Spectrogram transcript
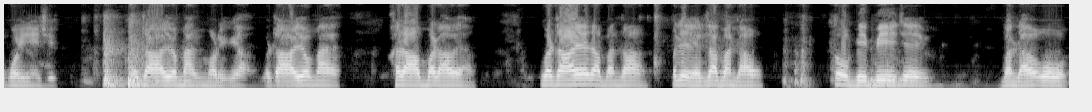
ਕੋਈ ਨਹੀਂ ਸੀ। ਬਟਾਇਓ ਗਿਆ। ਬਟਾਇਓ ਮੈਂ ਖਰਾਬ ਬੜਾ ਹੋਇਆ। ਵਟਾਏ ਦਾ ਬੰਦਾ ਭਲੇਰ ਦਾ ਬੰਦਾ ਉਹ ਉਹ ਬੀਬੀ ਤੇ ਬੰਦਾ ਉਹ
